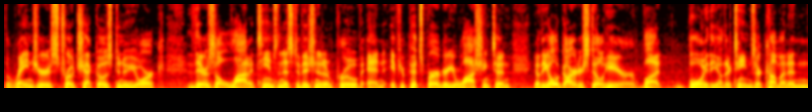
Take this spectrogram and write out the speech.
the Rangers, Trocheck goes to New York. There's a lot of teams in this division that improve. And if you're Pittsburgh or you're Washington, you know, the old guard are still here, but boy, the other teams are coming. And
